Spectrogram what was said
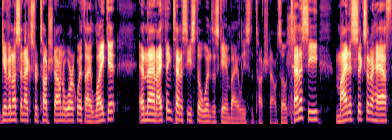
giving us an extra touchdown to work with. I like it. And then I think Tennessee still wins this game by at least a touchdown. So Tennessee minus six and a half,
